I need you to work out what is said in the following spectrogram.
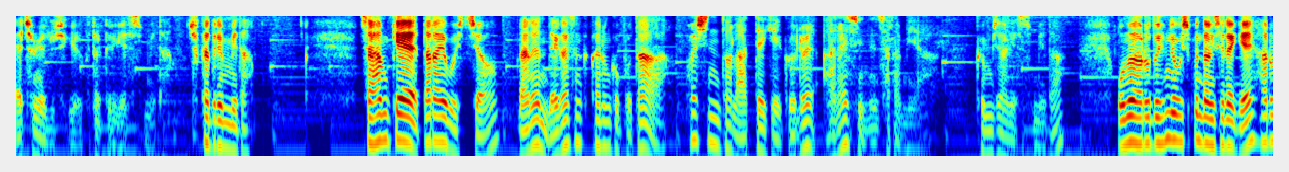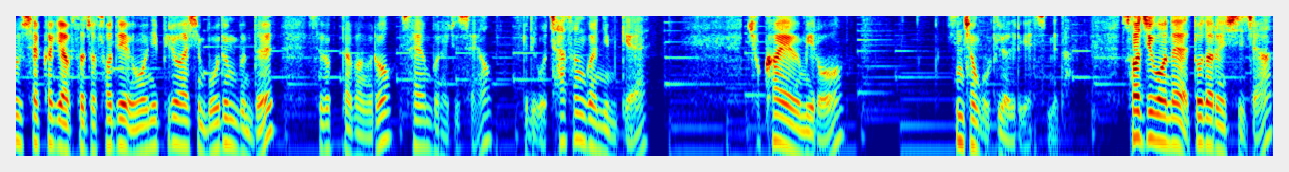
애청해 주시길 부탁드리겠습니다. 축하드립니다. 자, 함께 따라해 보시죠. 나는 내가 생각하는 것보다 훨씬 더 라떼 개그를 안 할 수 있는 사람이야. 금지하겠습니다. 오늘 하루도 힘내고 싶은 당신에게 하루 시작하기 앞서 저 서디의 응원이 필요하신 모든 분들 새벽다방으로 사연 보내주세요. 그리고 차성관님께 축하의 의미로 신청곡 들려드리겠습니다. 서지원의 또 다른 시작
